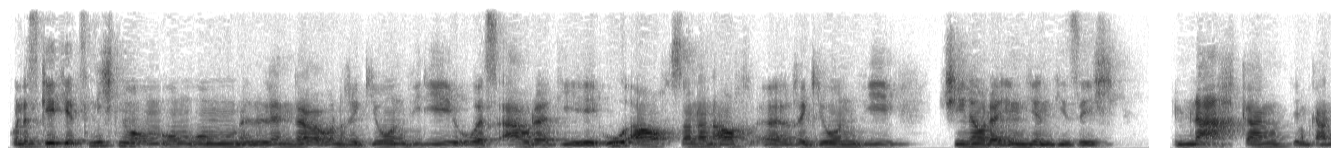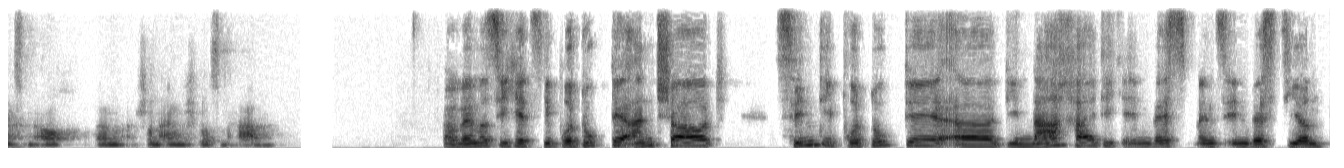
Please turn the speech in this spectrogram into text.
Und es geht jetzt nicht nur um, um, um Länder und Regionen wie die USA oder die EU auch, sondern auch äh, Regionen wie China oder Indien, die sich im Nachgang dem Ganzen auch ähm, schon angeschlossen haben. Aber wenn man sich jetzt die Produkte anschaut, sind die Produkte, äh, die nachhaltig Investments investieren,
